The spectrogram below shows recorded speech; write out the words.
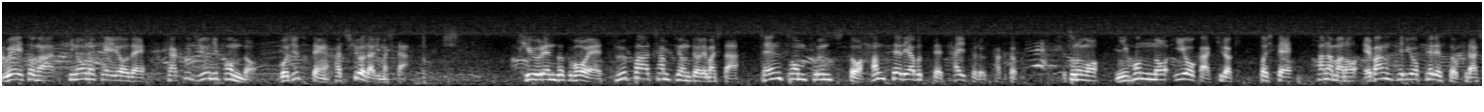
ウエイトが昨日の計量で112ポンド50.8キロでありました。9連続防衛スーパーチャンピオンと言われましたセンソン・プルンチットを判定で破ってタイトル獲得。その後日本の井岡弘樹そしてパナマのエバンヘリオ・ペレスを下し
